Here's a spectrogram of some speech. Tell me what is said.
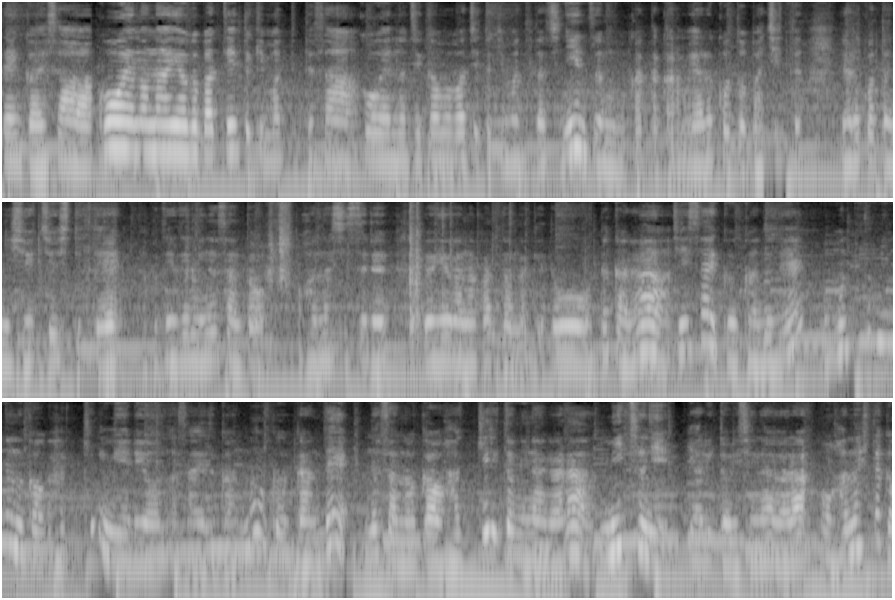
前回さ公演の内容がバチッと決まっててさ公演の時間もバチッと決まってたし人数も多かったからもうやることをバチッとやることに集中しててなんか全然皆さんとお話しする余裕がなかったんだけどだから小さい空間でねもうほんとみんなの顔がはっきり見えるようなサイズ感の空間で皆さんのお顔をはっきりと見ながら密にやり取りしながらもう話したか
